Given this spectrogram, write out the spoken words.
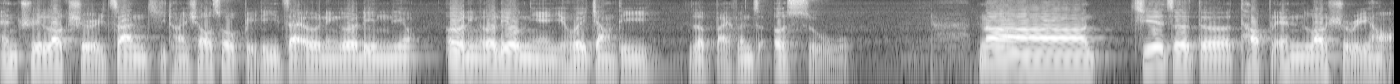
Entry Luxury 占集团销售比例，在二零二零六二零二六年也会降低了百分之二十五。那接着的 Top End Luxury 哈，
